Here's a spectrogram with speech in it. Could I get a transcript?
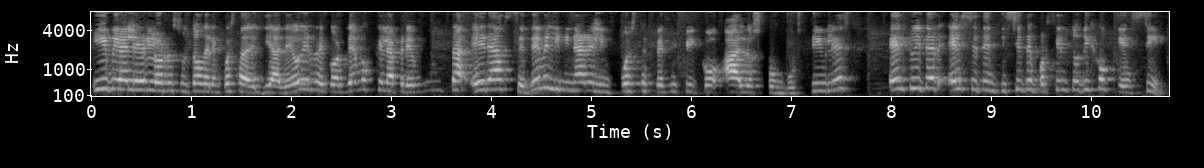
Y voy a leer los resultados de la encuesta del día de hoy. Recordemos que la pregunta era, ¿se debe eliminar el impuesto específico a los combustibles? En Twitter el 77% dijo que sí.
